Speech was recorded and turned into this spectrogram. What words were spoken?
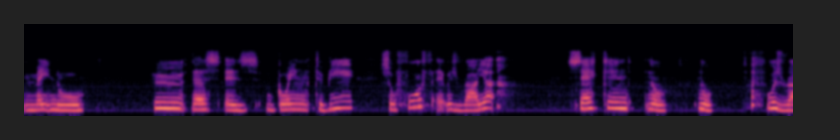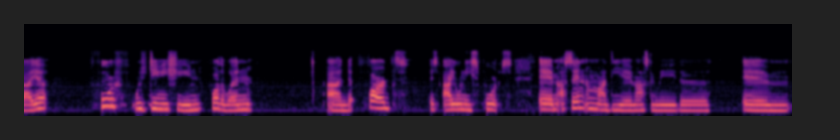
might know who this is going to be. So, fourth, it was Riot. Second, no, no. Fifth was Riot. Fourth was Jamie Shane for the win. And third is Ion Esports. Um, I sent him my DM asking me the um,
